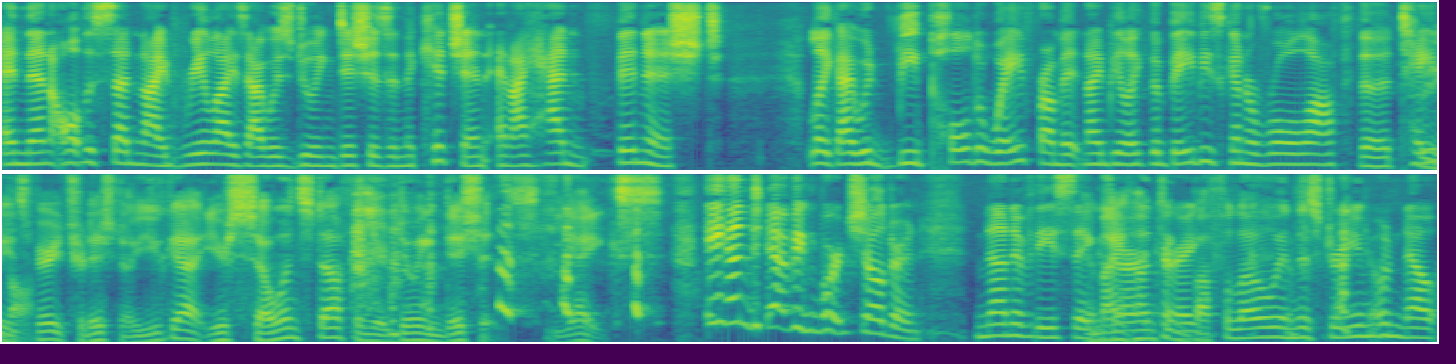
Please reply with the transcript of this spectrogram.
and then all of a sudden i'd realize i was doing dishes in the kitchen and i hadn't finished like i would be pulled away from it and i'd be like the baby's gonna roll off the table It's very traditional. You got you're sewing stuff and you're doing dishes. Yikes! and having more children none of these things Am I are hunting occurring. buffalo in this dream? Oh no,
